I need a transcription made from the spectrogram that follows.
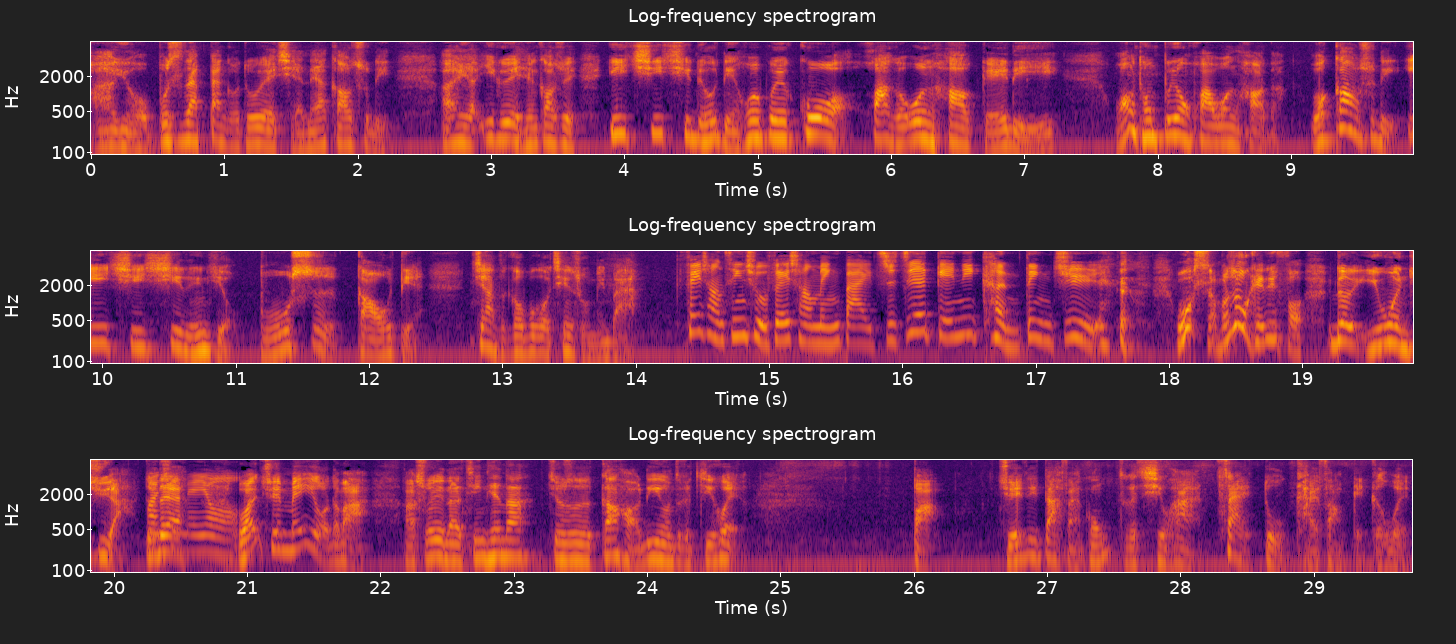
哎呦，不是在半个多月前，人家告诉你，哎呀，一个月前告诉你一七七六点会不会过？画个问号给你，王彤不用画问号的，我告诉你一七七零九不是高点，这样子够不够清楚明白？非常清楚，非常明白，直接给你肯定句。我什么时候给你否那疑问句啊？对不对？完全没有，完全没有的嘛。啊，所以呢，今天呢，就是刚好利用这个机会。把绝地大反攻这个企划案再度开放给各位，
